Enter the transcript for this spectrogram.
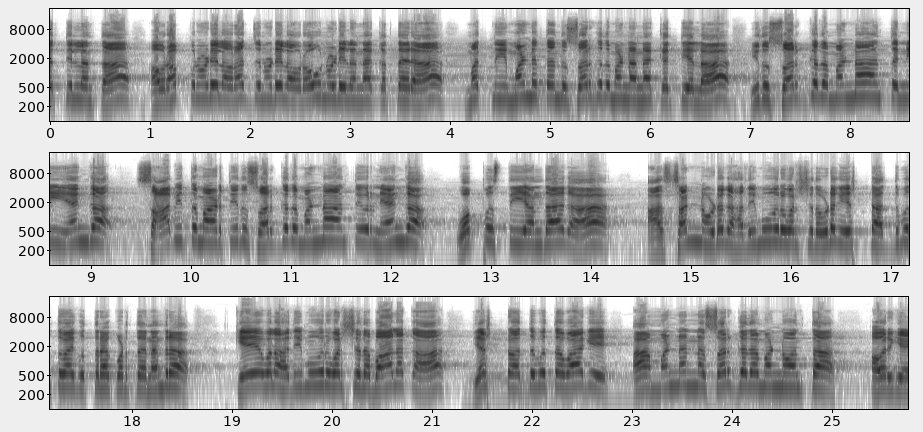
ಗೊತ್ತಿಲ್ಲಂತ, ಅವ್ರ ಅಪ್ಪ ನೋಡಿಲ್ಲ, ಅವ್ರ ಅಜ್ಜ ನೋಡಿಲ್ಲ, ಅವ್ರ ಅವ್ ನೋಡಿಲ್ಲ ಅನ್ನಕತ್ತಾರ, ಮತ್ತು ನೀ ಮಣ್ಣು ತಂದು ಸ್ವರ್ಗದ ಮಣ್ಣು ಅನ್ನಕತ್ತಿಯಲ್ಲ, ಇದು ಸ್ವರ್ಗದ ಮಣ್ಣ ಅಂತ ನೀ ಹೆಂಗ ಸಾಬೀತು ಮಾಡ್ತಿ, ಇದು ಸ್ವರ್ಗದ ಮಣ್ಣ ಅಂತ ಇವ್ರನ್ನ ಹೆಂಗ ಒಪ್ಪಿಸ್ತಿ ಅಂದಾಗ ಆ ಸಣ್ಣ ಹುಡುಗ ಹದಿಮೂರು ವರ್ಷದ ಹುಡುಗ ಎಷ್ಟು ಅದ್ಭುತವಾಗಿ ಉತ್ತರ ಕೊಡ್ತಾನಂದ್ರೆ ಕೇವಲ ಹದಿಮೂರು ವರ್ಷದ ಬಾಲಕ ಎಷ್ಟು ಅದ್ಭುತವಾಗಿ ಆ ಮಣ್ಣನ್ನು ಸ್ವರ್ಗದ ಮಣ್ಣು ಅಂತ ಅವರಿಗೆ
